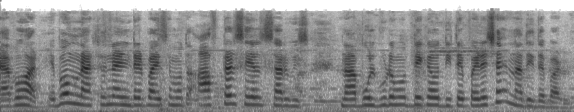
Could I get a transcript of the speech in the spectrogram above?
ব্যবহার এবং ন্যাশনাল এন্টারপ্রাইজের মতো আফটার সেলস সার্ভিস না বোলপুরের মধ্যে কেউ দিতে পেরেছে না দিতে পারবে।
